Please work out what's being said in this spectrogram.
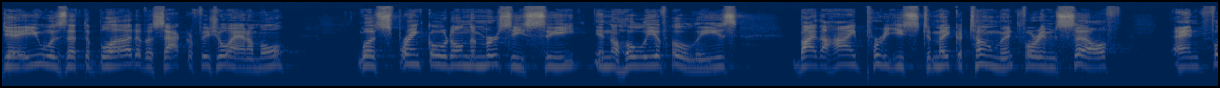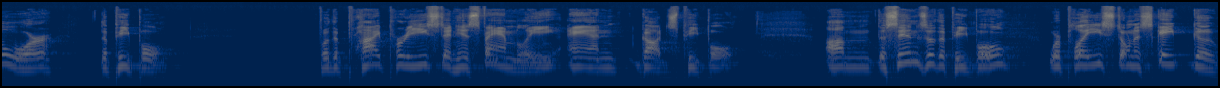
day was that the blood of a sacrificial animal was sprinkled on the mercy seat in the Holy of Holies by the high priest to make atonement for himself and for the people. For the high priest and his family and God's people. Um, the sins of the people were placed on a scapegoat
